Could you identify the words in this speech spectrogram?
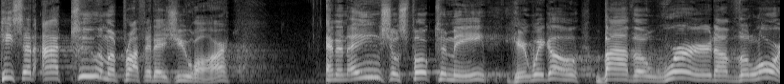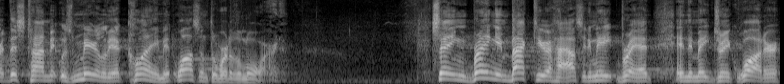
he said, I too am a prophet as you are. And an angel spoke to me, here we go, by the word of the Lord. This time it was merely a claim, it wasn't the word of the Lord. Saying, Bring him back to your house, and he may eat bread and he may drink water,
